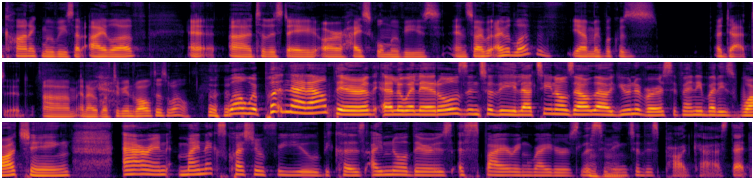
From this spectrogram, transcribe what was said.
iconic movies that I love. Uh, uh, to this day, are high school movies, and so I would- love if yeah, my book was adapted, um, and I would love to be involved as well. well, we're putting that out there, the LOLeros, into the Latinos Out Loud universe, if anybody's watching. Aaron, my next question for you, because I know there's aspiring writers listening to this podcast that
